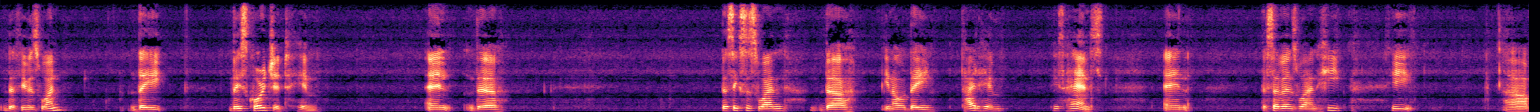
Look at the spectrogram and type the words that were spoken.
the fifth one, they they scourged him. And the the sixth one, the you know they tied him his hands, and the seventh one he he uh,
